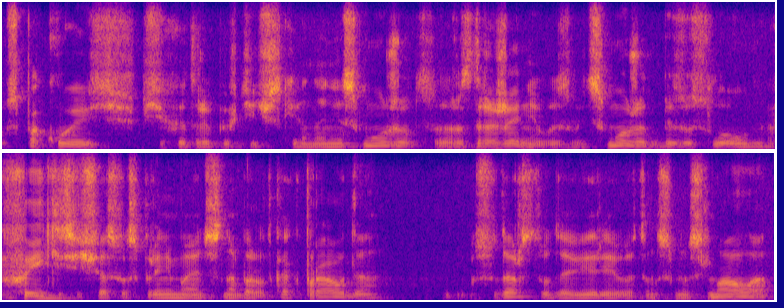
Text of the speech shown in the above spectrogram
успокоить психотерапевтически она не сможет, раздражение вызвать сможет, безусловно. Фейки сейчас воспринимаются, наоборот, как правда. Государству доверия в этом смысле мало.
